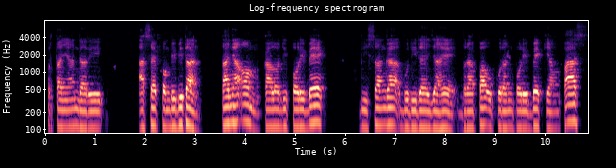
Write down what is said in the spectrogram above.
pertanyaan dari Asep Pembibitan. Tanya Om, kalau di polybag bisa nggak budidaya jahe? Berapa ukuran polybag yang pas?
